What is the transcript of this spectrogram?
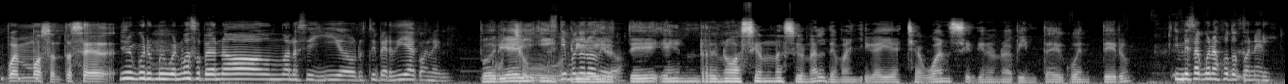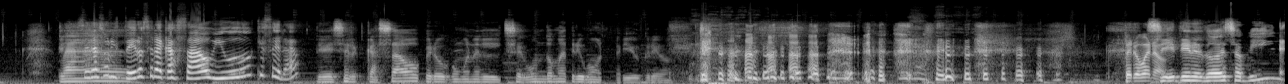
buen mozo. Entonces, Yo lo encuentro muy buen mozo, pero no, no lo he seguido. Estoy perdida con él. Podría tiempo no lo veo. inscribirte en Renovación Nacional de man llegáis a Chaguán si tiene una pinta de cuentero. Y me saco una foto con él. Claro, ¿Será soltero? ¿Será casado? ¿Viudo? ¿Qué será? Debe ser casado, pero como en el segundo matrimonio, yo creo. pero bueno, Sí, tiene toda esa pinta,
